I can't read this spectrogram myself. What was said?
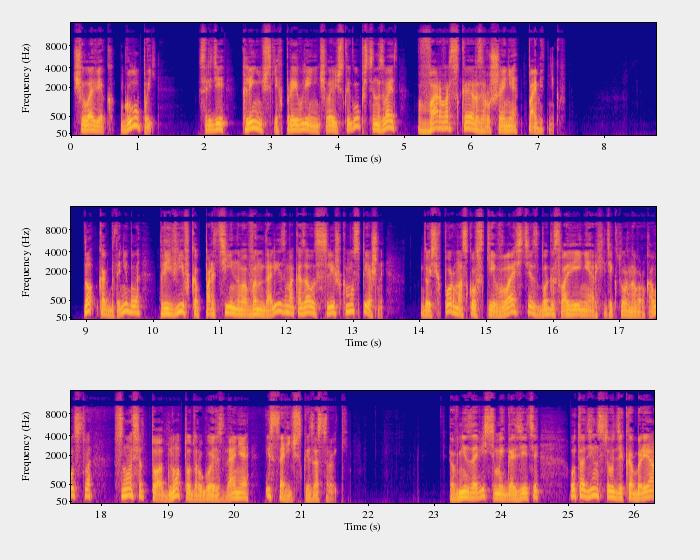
«Человек глупый» среди клинических проявлений человеческой глупости называет варварское разрушение памятников. Но, как бы то ни было, прививка партийного вандализма оказалась слишком успешной. До сих пор московские власти с благословения архитектурного руководства сносят то одно, то другое здание исторической застройки. В независимой газете от 11 декабря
